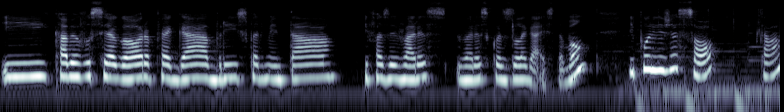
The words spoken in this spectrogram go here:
e cabe a você agora pegar, abrir, experimentar e fazer várias, várias coisas legais, tá bom? E por isso é só, tá?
